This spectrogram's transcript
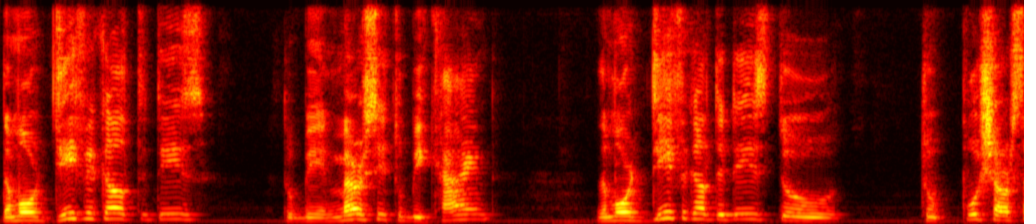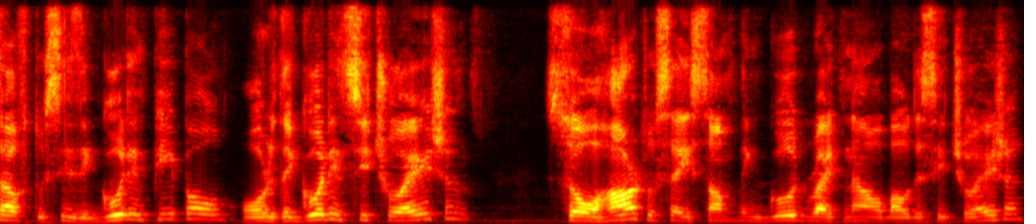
the more difficult it is to be in mercy, to be kind, the more difficult it is to to push ourselves to see the good in people or the good in situations. So hard to say something good right now about the situation.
